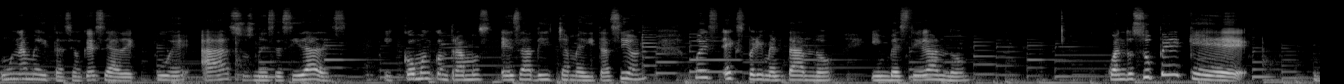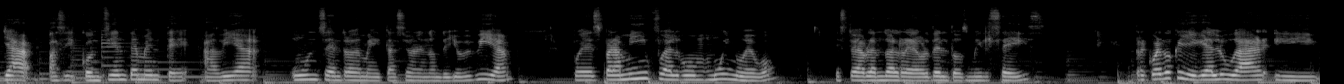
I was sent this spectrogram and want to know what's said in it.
una meditación que se adecue a sus necesidades. ¿Y cómo encontramos esa dicha meditación? Pues experimentando, investigando. Cuando supe que ya así conscientemente había un centro de meditación en donde yo vivía, pues para mí fue algo muy nuevo. Estoy hablando alrededor del 2006 Recuerdo que llegué al lugar y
